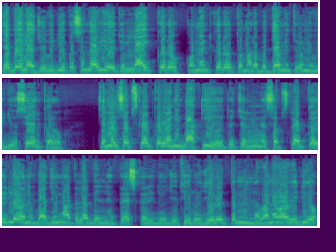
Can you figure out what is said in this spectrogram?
તે પહેલાં જો વીડિયો પસંદ આવ્યો હોય તો લાઇક કરો કોમેન્ટ કરો, તમારા બધા મિત્રોને વીડિયો શેર કરો. ચેનલ સબસ્ક્રાઇબ કરવાની બાકી હોય તો ચેનલને સબસ્ક્રાઇબ કરી લો અને બાજુમાં આપેલા બેલને પ્રેસ કરી દો, જેથી રોજે રોજ તમને નવા નવા વીડિયો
